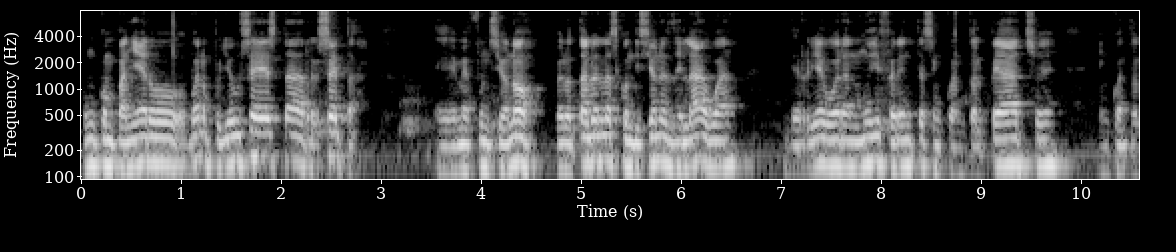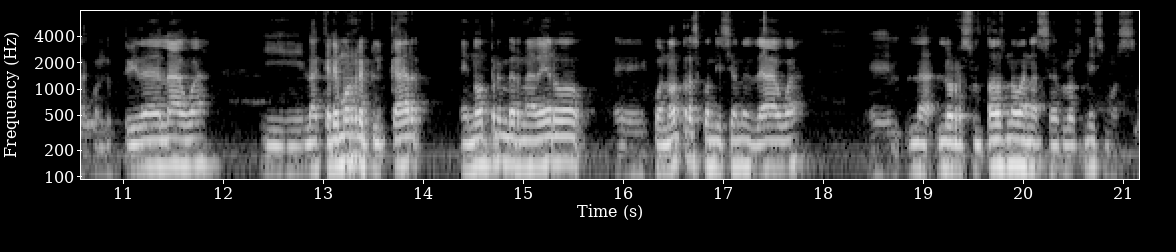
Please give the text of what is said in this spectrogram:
un compañero, bueno, pues yo usé esta receta, eh, me funcionó, pero tal vez las condiciones del agua de riego eran muy diferentes en cuanto al pH, en cuanto a la conductividad del agua, y la queremos replicar en otro invernadero eh, con otras condiciones de agua, los resultados no van a ser los mismos.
